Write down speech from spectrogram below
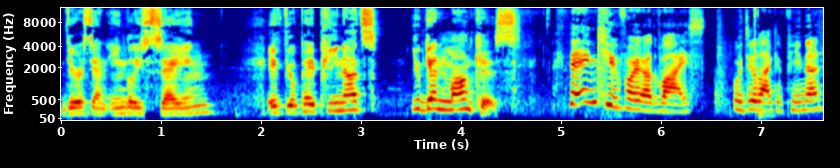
There's an English saying, if you pay peanuts, you get monkeys. Thank you for your advice. Would you like a peanut?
